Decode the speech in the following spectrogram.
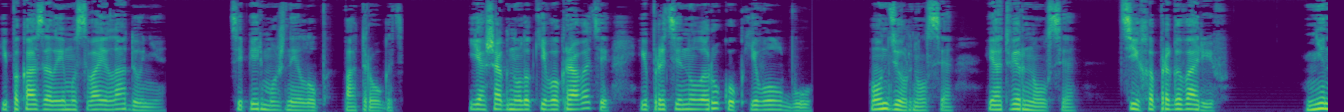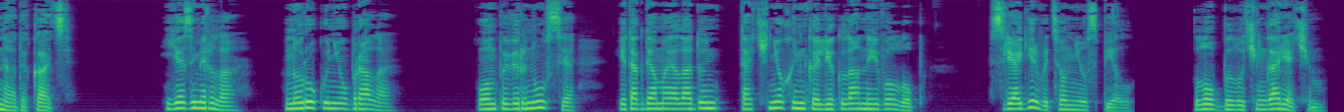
и показала ему свои ладони. Теперь можно и лоб потрогать. Я шагнула к его кровати и протянула руку к его лбу. Он дернулся и отвернулся, тихо проговорив. «Не надо, Кать». Я замерла, но руку не убрала. Он повернулся, и тогда моя ладонь точнёхонько легла на его лоб. Среагировать он не успел. Лоб был очень горячим.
